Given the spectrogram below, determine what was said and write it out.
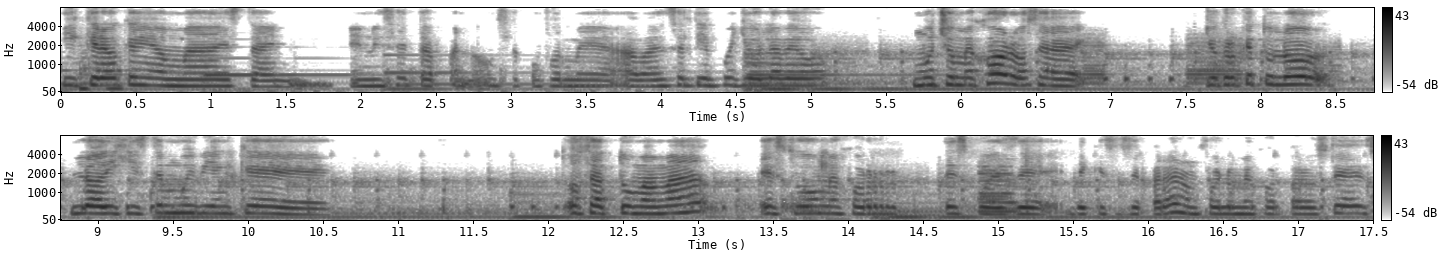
Y creo que mi mamá está en, en, esa etapa, ¿no? O sea, conforme avanza el tiempo, yo la veo mucho mejor. O sea, yo creo que tú lo, lo dijiste muy bien que, o sea, tu mamá estuvo mejor después de, de, que se separaron, fue lo mejor para ustedes.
